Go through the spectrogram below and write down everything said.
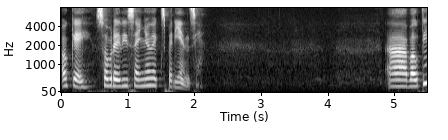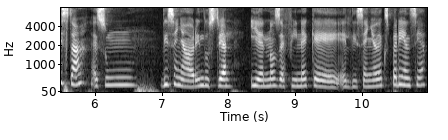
ok, sobre diseño de experiencia. Ah, Bautista es un diseñador industrial y él nos define que el diseño de experiencia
